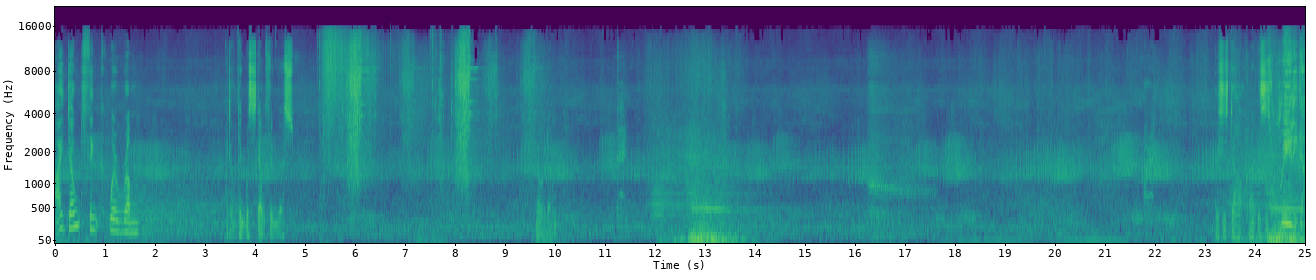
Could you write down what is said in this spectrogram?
I don't think we're, um. I don't think we're stealthing this. No, I don't. Okay. Alright. This is dark, right? This is really dark.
